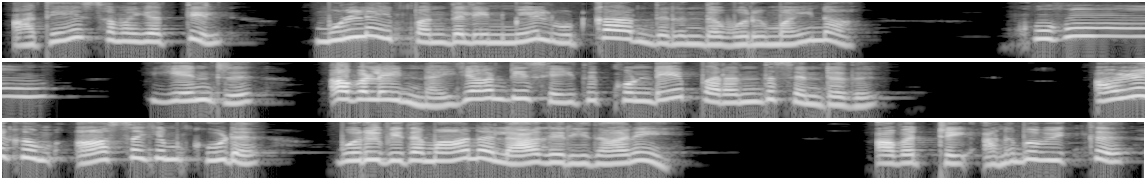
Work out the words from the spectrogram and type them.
அதே சமயத்தில் முல்லை பந்தலின் மேல் உட்கார்ந்திருந்த ஒரு மைனா குஹூ என்று அவளை நையாண்டி செய்து கொண்டே பறந்து சென்றது. அழகும் ஆசையும் கூட ஒரு விதமான லாகரிதானே? அவற்றை அனுபவிக்க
